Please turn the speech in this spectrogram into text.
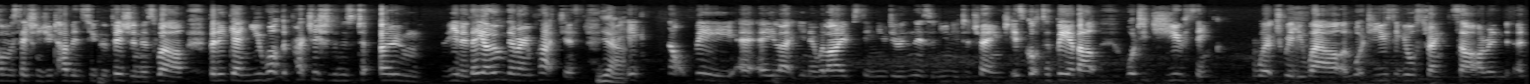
conversations you'd have in supervision as well. But again, you want the practitioners to own, you know, they own their own practice. yeah. It cannot be a, a like, you know, well, I've seen you doing this and you need to change. It's got to be about what did you think worked really well and what do you think your strengths are and, and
